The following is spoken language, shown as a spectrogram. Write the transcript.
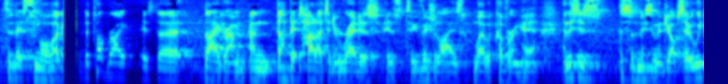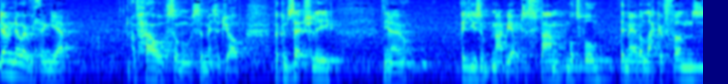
it's a bit small. Okay. The top right is the diagram, and the bits highlighted in red is, is to visualize where we're covering here. And this is the submitting the job. So we don't know everything yet of how someone will submit a job, but conceptually, you know, a user might be able to spam multiple. They may have a lack of funds.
